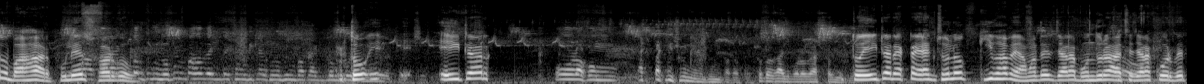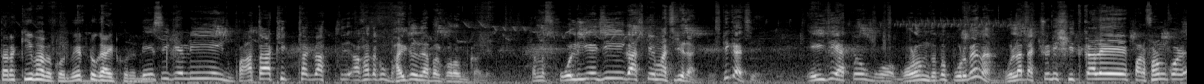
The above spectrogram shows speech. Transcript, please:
তো বাহার ফুলের স্বর্গ। তো এইটার কোনো রকম একটা কিছু নেই নতুন পাতা ছোটো গাছ বড় গাছ তো এইটার একটা এক ঝলক কীভাবে আমাদের যারা বন্ধুরা আছে যারা করবে তারা কীভাবে করবে? একটু গাইড করে বেসিক্যালি এই পাতা ঠিকঠাক রাখতে রাখাটা খুব ভাইটাল ব্যাপার গরমকালে। কারণ ফলিয়েজই গাছকে মাছিয়ে রাখবে ঠিক আছে? এই যে এত গরম যত পড়বে না, গোলাপ অ্যাকচুয়ালি শীতকালে পারফর্ম করে,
